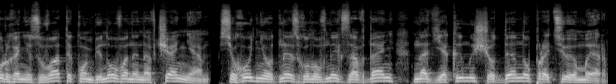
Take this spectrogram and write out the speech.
організувати комбіноване навчання сьогодні одне з головних завдань, над якими щоденно працює мер.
